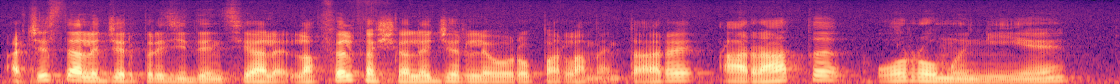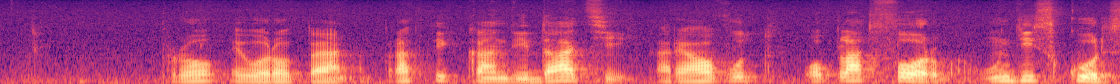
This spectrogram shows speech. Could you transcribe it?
Aceste alegeri prezidențiale, la fel ca și alegerile europarlamentare, arată o Românie pro-europeană. Practic, candidații care au avut o platformă, un discurs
